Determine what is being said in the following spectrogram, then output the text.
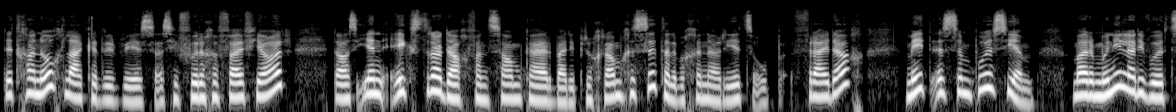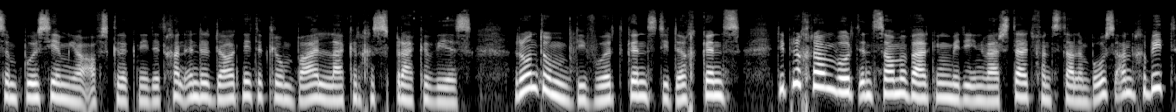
Dit gaan nog lekkerder wees as die vorige 5 jaar. Daar's een ekstra dag van saamkuier by die program gesit. Hulle begin nou reeds op Vrydag met 'n simposium. Maar moenie laat die woord simposium jou afskrik nie. Dit gaan inderdaad net 'n klomp baie lekker gesprekke wees rondom die woordkuns, die digkuns. Die program word in samewerking met die Universiteit van Stellenbosch aangebied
